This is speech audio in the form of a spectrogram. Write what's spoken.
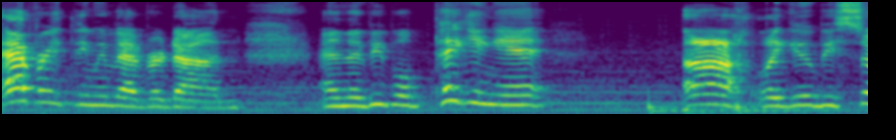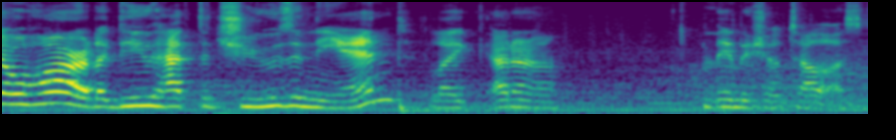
everything we've ever done, and the people picking it ah, like it would be so hard. Like, do you have to choose in the end? Like, I don't know. Maybe she'll tell us.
